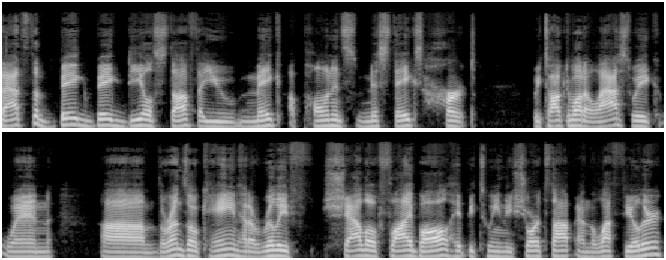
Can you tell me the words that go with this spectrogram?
that's the big, big deal stuff that you make opponents' mistakes hurt. We talked about it last week when um, Lorenzo Cain had a really shallow fly ball hit between the shortstop and the left fielder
